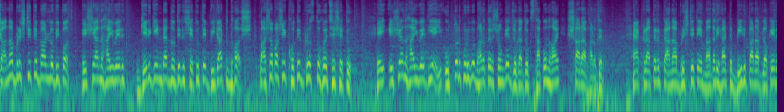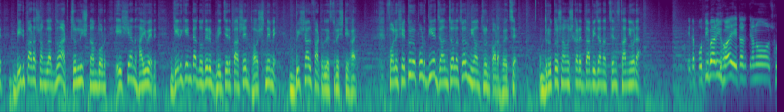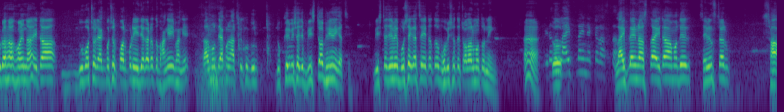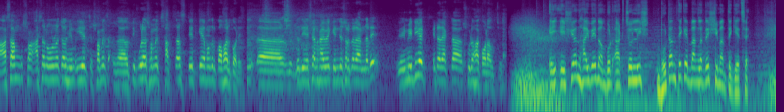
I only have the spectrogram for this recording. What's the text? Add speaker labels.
Speaker 1: টানা বৃষ্টিতে বাড়ল বিপদ। এশিয়ান হাইওয়ের গেরগেন্ডার নদীর সেতুতে বিরাট ধস, পাশাপাশি ক্ষতিগ্রস্ত হয়েছে সেতু। এই এশিয়ান হাইওয়ে দিয়েই উত্তর পূর্ব ভারতের সঙ্গে যোগাযোগ স্থাপন হয় সারা ভারতের। এক রাতের টানা বৃষ্টিতে মাদারিহাট বীরপাড়া ব্লকের বীরপাড়া সংলগ্ন আটচল্লিশ নম্বর এশিয়ান হাইওয়ের গেরগেন্ডা নদীর ব্রিজের পাশে ধস নেমে বিশাল ফাটলের সৃষ্টি হয়। ফলে সেতুর ওপর দিয়ে যান চলাচল নিয়ন্ত্রণ করা হয়েছে। দ্রুত সংস্কারের দাবি জানাচ্ছেন স্থানীয়রা।
Speaker 2: এটা প্রতিবারই হয় এটার কেন সুরাহা হয় না? এটা দু বছর এক বছর পর পর এই জায়গাটা তো ভাঙেই ভাঙে। তার মধ্যে এখন আজকে খুব দুঃখের বিষয় যে ব্রিজটাও ভেঙে গেছে। ব্রিজটা যেভাবে বসে গেছে এটা তো ভবিষ্যতে চলার মতো নেই। হ্যাঁ তো
Speaker 3: লাইফলাইন একটা রাস্তা।
Speaker 2: লাইফলাইন রাস্তা এটা আমাদের সেভেন স্টার আসাম আসাম অরুণাচল ইয়ে সমেত ত্রিপুরা সমেত সাতটা স্টেটকে আমাদের কভার করে। যদি এশিয়ান হাইওয়ে কেন্দ্রীয় সরকারের আন্ডারে ইমিডিয়েট এটার একটা সুরাহা করা উচিত।
Speaker 1: এই এশিয়ান হাইওয়ে নম্বর আটচল্লিশ ভুটান থেকে বাংলাদেশ সীমান্তে গিয়েছে।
